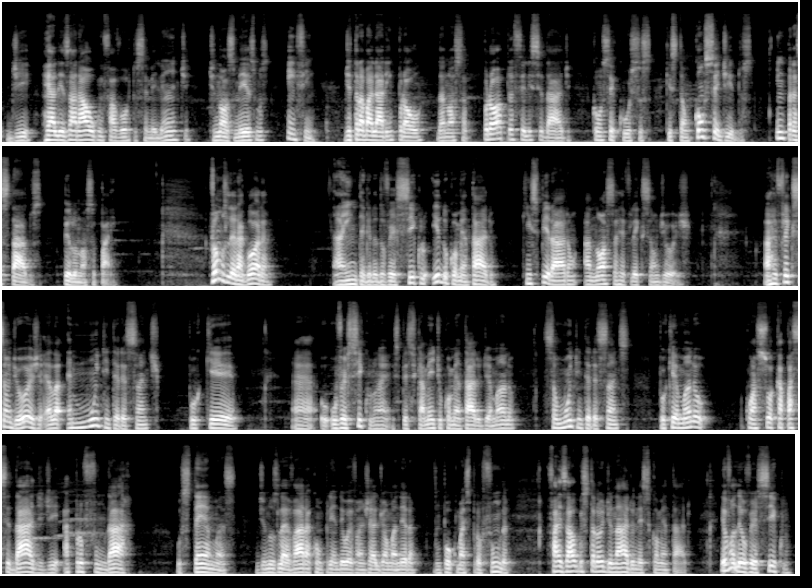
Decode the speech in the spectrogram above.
de realizar algo em favor do semelhante, de nós mesmos, enfim, de trabalhar em prol da nossa própria felicidade com os recursos que estão concedidos, emprestados pelo nosso Pai. Vamos ler agora a íntegra do versículo e do comentário que inspiraram a nossa reflexão de hoje. A reflexão de hoje ela é muito interessante porque é, o, o, versículo, né, especificamente o comentário de Emmanuel, são muito interessantes porque Emmanuel, com a sua capacidade de aprofundar os temas, de nos levar a compreender o Evangelho de uma maneira um pouco mais profunda, faz algo extraordinário nesse comentário. Eu vou ler o versículo,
